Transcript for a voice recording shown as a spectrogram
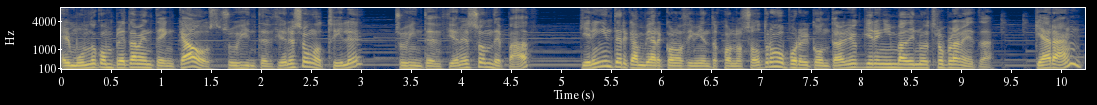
El mundo completamente en caos. ¿Sus intenciones son hostiles? ¿Sus intenciones son de paz? ¿Quieren intercambiar conocimientos con nosotros o por el contrario quieren invadir nuestro planeta? ¿Qué harán?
